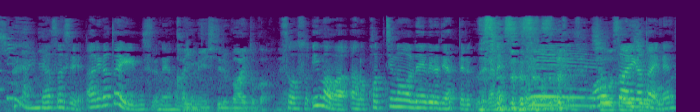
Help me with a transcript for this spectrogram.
しいんだね。優しい。ありがたいですよね解明してる場合とかはね。そうそう。今はあのこっちのレーベルでやってるとかね。そうそうそうそう。へー本当ありがたいね。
